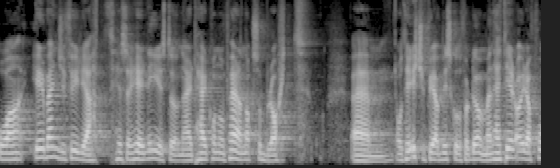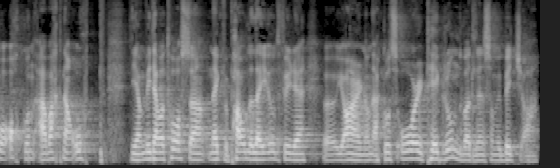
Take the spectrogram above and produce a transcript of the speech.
Og er vengen fyrir at hessar her nye støvner, her kunne færa nok så brått Um, og det er ikke for at vi skulle fordømme, men heter er øyre få åkken att vakna opp. Det er, vi har tåsa, når för Paul leier ut for det uh, i Arnon, at Guds år til grunnvødlen som vi bygger.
